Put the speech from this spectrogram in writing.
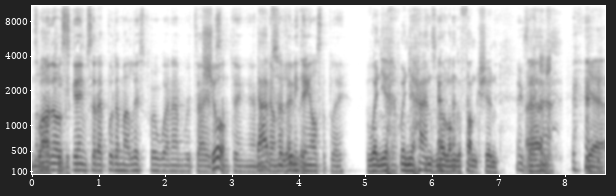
It's one of those because games that I put on my list for when I'm retired Sure. or something and I don't have anything else to play. When you when your hands no longer function, Exactly. Um, yeah.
